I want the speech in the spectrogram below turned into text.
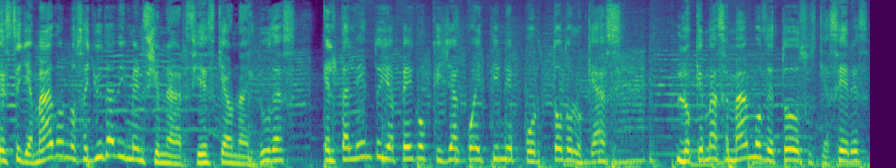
Este llamado nos ayuda a dimensionar, si es que aún hay dudas, el talento y apego que Jack White tiene por todo lo que hace. Lo que más amamos de todos sus quehaceres,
